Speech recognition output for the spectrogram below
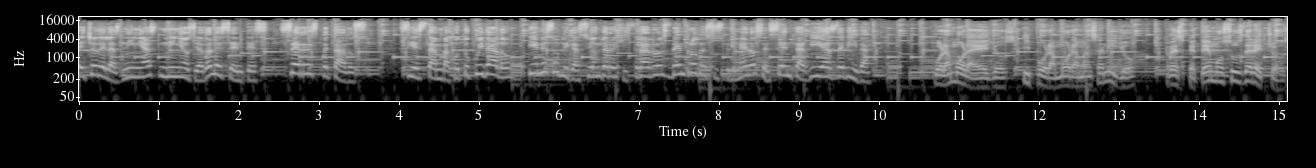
Derecho de las niñas, niños y adolescentes ser respetados. Si están bajo tu cuidado, tienes obligación de registrarlos dentro de sus primeros 60 días de vida. Por amor a ellos y por amor a Manzanillo, respetemos sus derechos.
